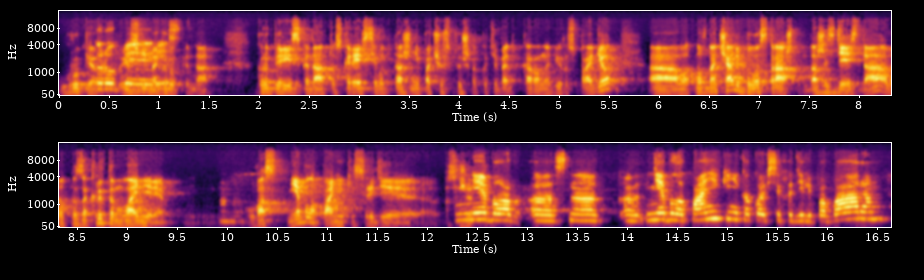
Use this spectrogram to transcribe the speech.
группе, Группе уязвимой риска. группе, да, группе риска, да, то, скорее всего, ты даже не почувствуешь, как у тебя коронавирус пройдет, А, вот, но вначале было страшно, даже здесь, да, вот на закрытом лайнере Мгм. у вас не было паники среди пассажиров? Не было, э, сна- э, не было паники никакой, все ходили по барам,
